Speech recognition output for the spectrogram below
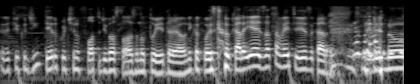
ele fica o dia inteiro curtindo foto de gostosa no Twitter, é a única coisa que o cara. E é exatamente isso, cara. Ele não.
